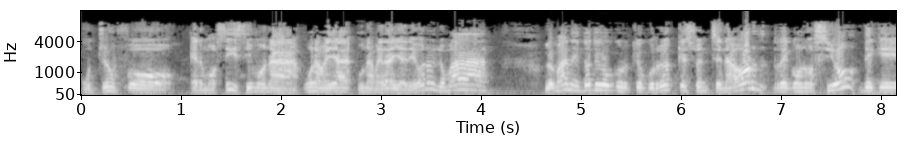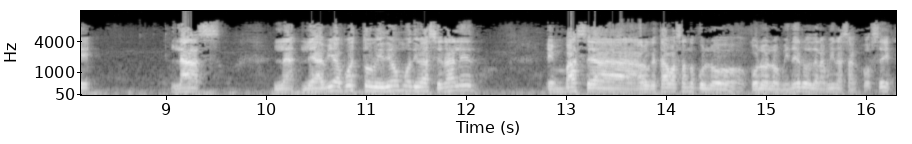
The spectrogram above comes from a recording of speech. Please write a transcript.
un triunfo hermosísimo una una medalla una medalla de oro. Y lo más lo más anecdótico que ocurrió es que su entrenador reconoció de que las la- le había puesto videos motivacionales en base a, lo que estaba pasando con, con lo de los mineros de la mina San José.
